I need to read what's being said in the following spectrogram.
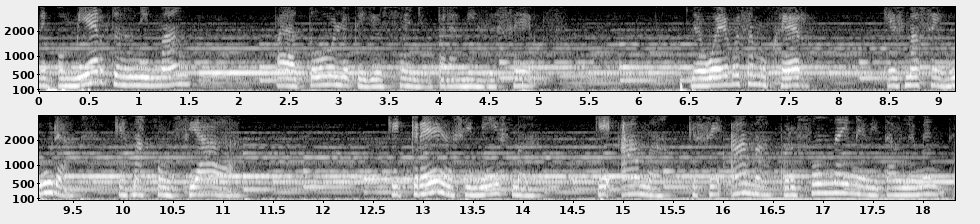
Me convierto en un imán para todo lo que yo sueño, para mis deseos. Me vuelvo esa mujer que es más segura, que es más confiada, que cree en sí misma, que ama, que se ama profunda e inevitablemente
